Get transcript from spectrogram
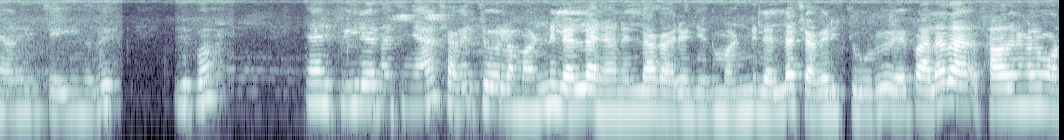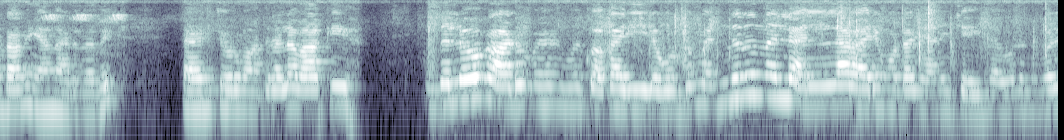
ഞാനിത് ചെയ്യുന്നത്. ഇതിപ്പോൾ ഞാൻ പീലെന്ന് വെച്ചാൽ ഞാൻ ചകരിച്ചോറില്ല മണ്ണിലല്ല ഞാൻ എല്ലാ കാര്യവും ചെയ്തു മണ്ണിലല്ല ചകരിച്ചോറ് പല സാധനങ്ങളും കൊണ്ടാണ് ഞാൻ നടുന്നത്. ചകരിച്ചോറ് മാത്രമല്ല ബാക്കി എന്തെല്ലോ കാടും കരിയില കൊണ്ടും എന്നതെന്നല്ല എല്ലാ കാര്യം കൊണ്ടാണ് ഞാൻ ചെയ്യുന്നത്. അതുകൊണ്ട് നിങ്ങൾ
